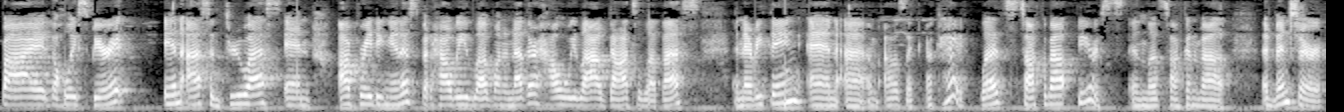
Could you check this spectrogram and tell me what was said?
by the Holy Spirit in us and through us and operating in us, but how we love one another, how we allow God to love us and everything. And um, I was like, okay, let's talk about fierce and let's talk about adventure.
